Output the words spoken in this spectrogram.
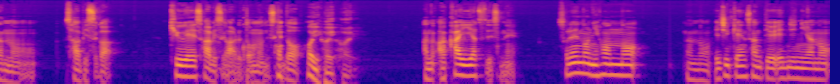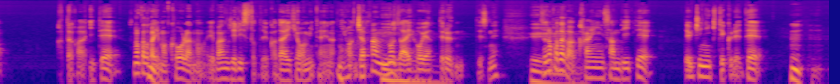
あの、サービスが、QA サービスがあると思うんですけど、あはいはいはい。あの赤いやつですね。それの日本の、あの、エジケンさんっていうエンジニアの方がいて、その方が今、クオーラのエヴァンジェリストというか代表みたいな、日本、ジャパンの代表をやってるんですね。その方が会員さんでいて、で、うちに来てくれて、うんうん。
